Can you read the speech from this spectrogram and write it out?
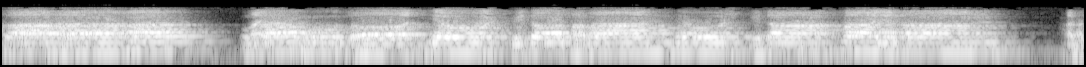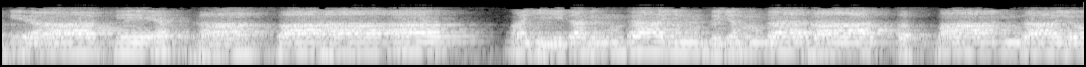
स्वाहा स्वायताम्। अग्निराग्नेयद्धा स्वाहा त्वयीदमिन्द्रायिन्द्रियम् दधात् तस्मान्द्रायो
